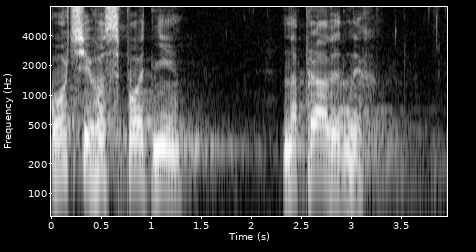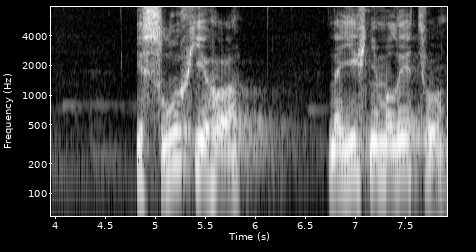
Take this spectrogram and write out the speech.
Очі Господні на праведних, і слух Його на їхню молитву,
